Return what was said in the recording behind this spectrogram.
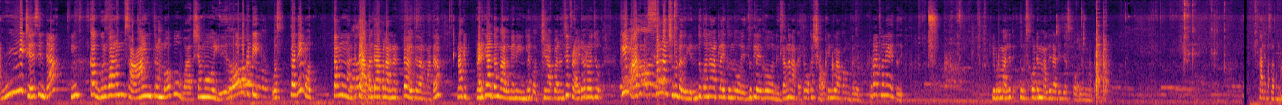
అన్నీ చేసింటా. ఇంకా గురువారం సాయంత్రం లోపు వర్షమో ఏదో ఒకటి వస్తుంది మొత్తం అంటే తేపలు తేపలు అన్నట్టు అవుతుంది అనమాట నాకు ఇప్పటికీ అర్థం కాదు. నేను ఇంట్లోకి వచ్చినప్పటి నుంచి ఫ్రైడే రోజుకి మాత్రం అస్సలు మంచిగా ఉండదు ఎందుకనో అట్లా అవుతుందో ఎందుకు లేదో నిజంగా నాకైతే ఒక షాకింగ్ లాగా ఉంటుంది. ఎప్పుడు అట్లనే అవుతుంది. ఇప్పుడు మళ్ళీ తులుసుకోవటం మళ్ళీ రెడీ చేసుకోవాలన్నమాట. కాలే పసుపు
